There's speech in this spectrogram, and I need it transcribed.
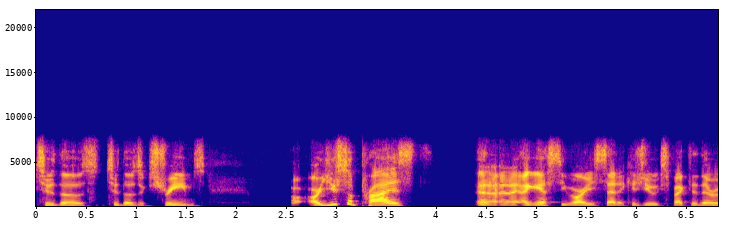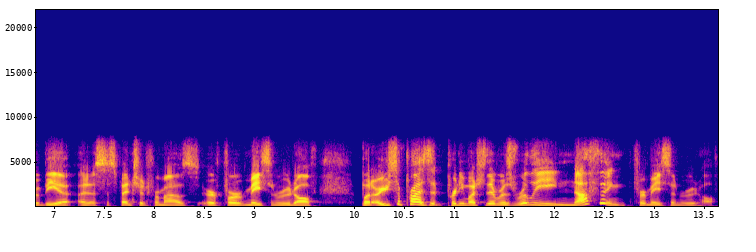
to those to those extremes. Are you surprised? And I guess you've already said it because you expected there would be a, a suspension for Myles or for Mason Rudolph but are you surprised that pretty much there was really nothing for Mason Rudolph?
